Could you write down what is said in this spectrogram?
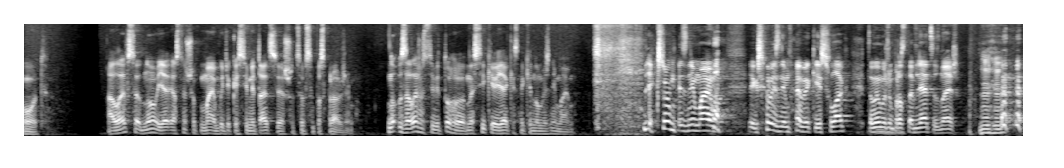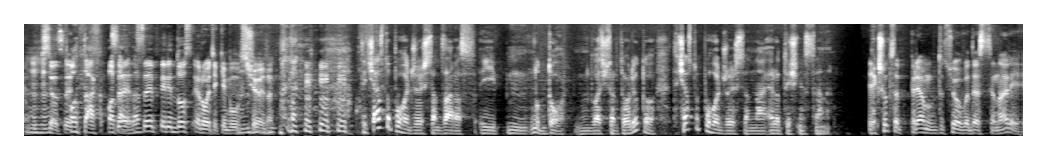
От. Але все одно ясно, що має бути якась імітація, що це все по-справжньому. Ну, в залежності від того, наскільки якісне кіно ми знімаємо. Якщо ми знімаємо, якщо ми знімаємо якийсь шлак, то ми можемо просто обнятися, знаєш. Все, це, Отак, отак, це, да? це передоз еротики був щойно. Ти часто погоджуєшся зараз і м, ну, до 24 лютого, ти часто погоджуєшся на еротичні сцени? Якщо це прям до цього веде сценарій,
